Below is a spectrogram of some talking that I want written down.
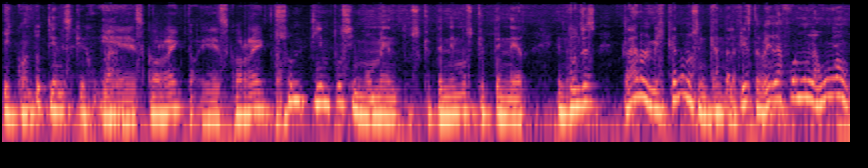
y cuánto tienes que jugar. Es correcto, es correcto. Son tiempos y momentos que tenemos que tener. Entonces, claro, el mexicano nos encanta la fiesta. Ve la Fórmula 1.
